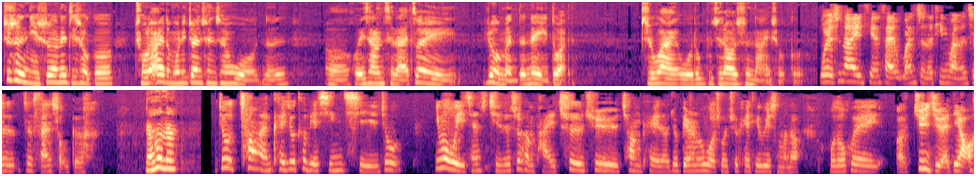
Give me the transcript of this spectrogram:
就是你说的那几首歌，除了《爱的魔力转圈圈》，我能呃回想起来最。热门的那一段之外，我都不知道是哪一首歌。我也是那一天才完整的听完了这这三首歌。然后呢，就唱完 K 就特别新奇，就因为我以前其实是很排斥去唱 K 的，就别人如果说去 KTV 什么的，我都会呃拒绝掉。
